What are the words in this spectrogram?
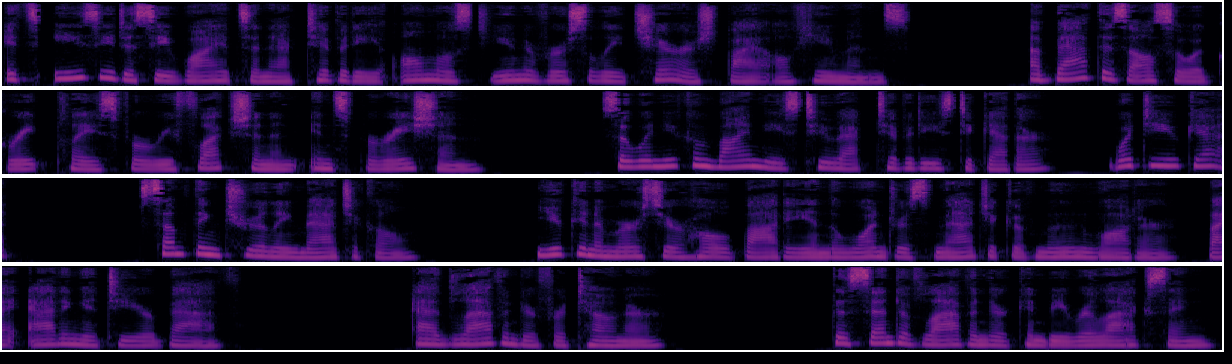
it's easy to see why it's an activity almost universally cherished by all humans. A bath is also a great place for reflection and inspiration. So, when you combine these two activities together, what do you get? Something truly magical. You can immerse your whole body in the wondrous magic of moon water by adding it to your bath. Add lavender for toner. The scent of lavender can be relaxing,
